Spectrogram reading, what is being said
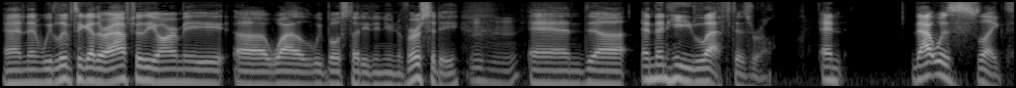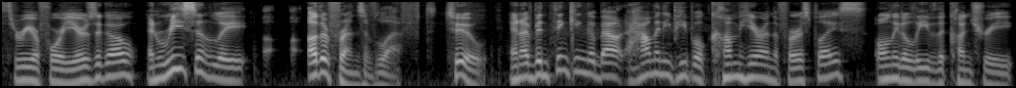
And then we lived together after the army uh, while we both studied in university. Mm-hmm. And uh, and then he left Israel. And that was like three or four years ago. And recently, uh, other friends have left too. And I've been thinking about how many people come here in the first place only to leave the country.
